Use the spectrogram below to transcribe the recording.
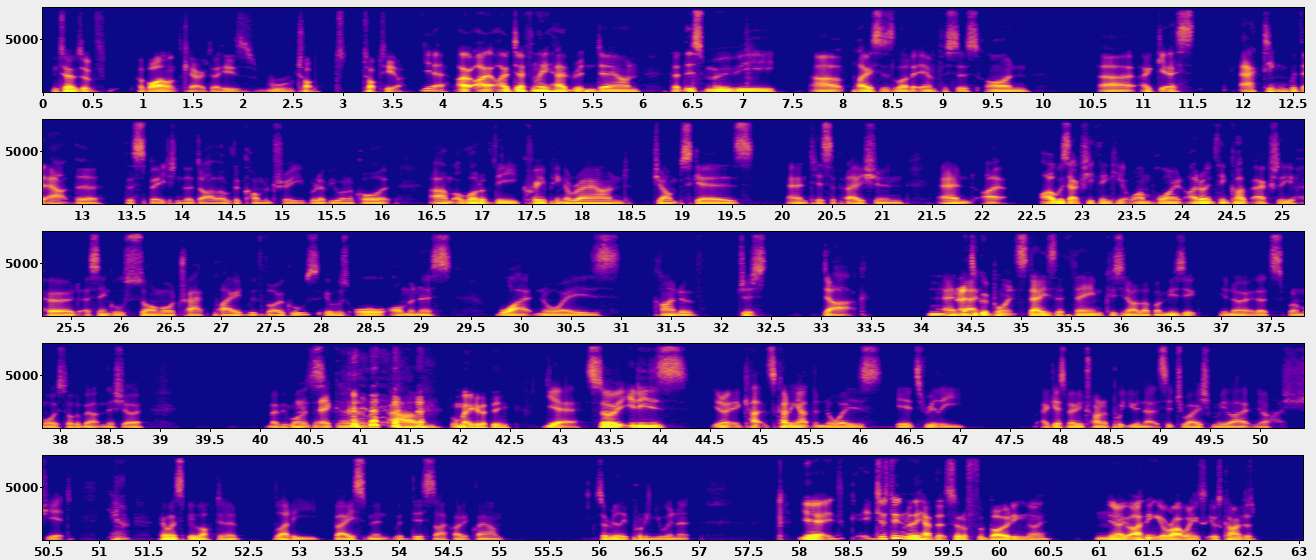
in terms of a violence character he's top top tier. Yeah, I, I, I definitely had written down that this movie uh, places a lot of emphasis on, uh, I guess, acting without the the speech and the dialogue, the commentary, whatever you want to call it. Um, a lot of the creeping around, jump scares, anticipation, and I. I was actually thinking at one point, I don't think I've actually heard a single song or track played with vocals. It was all ominous, white noise, kind of just dark Mm, and that's a good point. Stays the theme because you know I love my music. You know that's what I'm always talking about in this show. Maybe once. um, we'll make it a thing yeah. So it is. You know, it cut, it's cutting out the noise. It's really, I guess, maybe trying to put you in that situation where you're like, you know, oh, shit, who wants to be locked in a bloody basement with this psychotic clown? So really putting you in it. Yeah, it, it just didn't really have that sort of foreboding though. Mm. You know, I think you're right when it was kind of just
